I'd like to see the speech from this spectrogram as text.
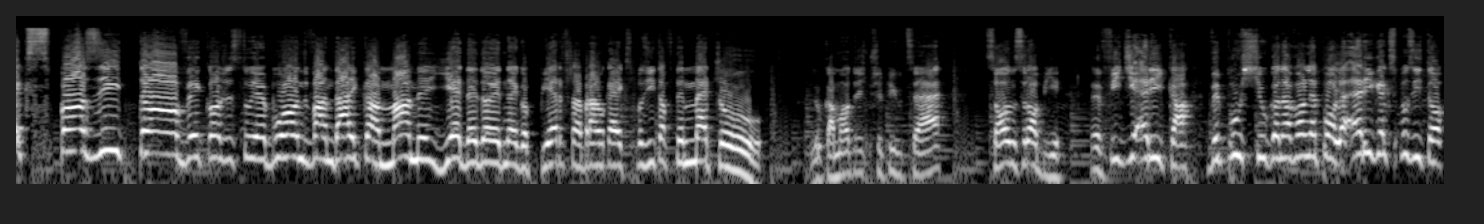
Exposito wykorzystuje błąd Van. Mamy 1 do 1. Pierwsza bramka Exposito w tym meczu. Luka Modric przy piłce. Co on zrobi? Widzi Erika, wypuścił go na wolne pole. Erik Exposito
